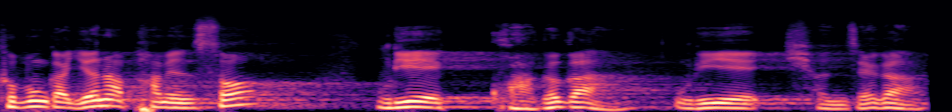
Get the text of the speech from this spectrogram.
그분과 연합하면서 우리의 과거가 우리의 현재가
